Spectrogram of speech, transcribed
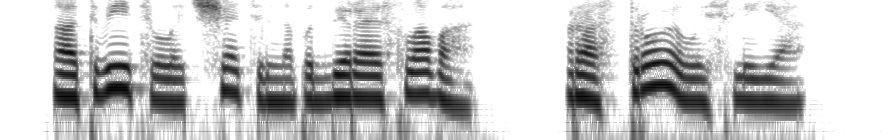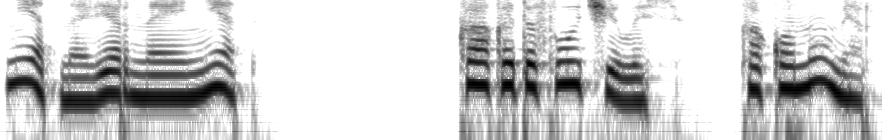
— ответила, тщательно подбирая слова. «Расстроилась ли я? Нет, наверное, нет. Как это случилось? Как он умер?»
